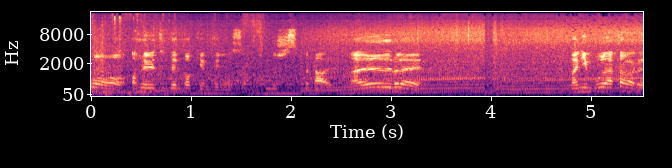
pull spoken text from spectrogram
Ło, ale mnie tutaj bokiem wyniosą. Muszę spytać. Ale Manipulatory.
